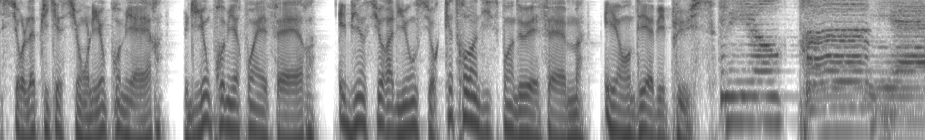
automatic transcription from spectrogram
sur l'application Lyon Première, lyonpremière.fr et bien sûr à Lyon sur 90.2 FM et en DAB+. Lyon Première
